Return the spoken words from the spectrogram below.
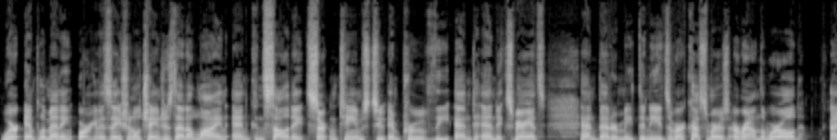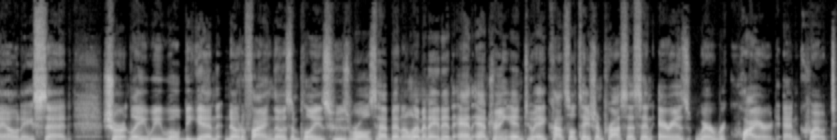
we're implementing organizational changes that align and consolidate certain teams to improve the end-to-end experience and better meet the needs of our customers around the world. Iannone said. Shortly, we will begin notifying those employees whose roles have been eliminated and entering into a consultation process in areas where required, end quote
